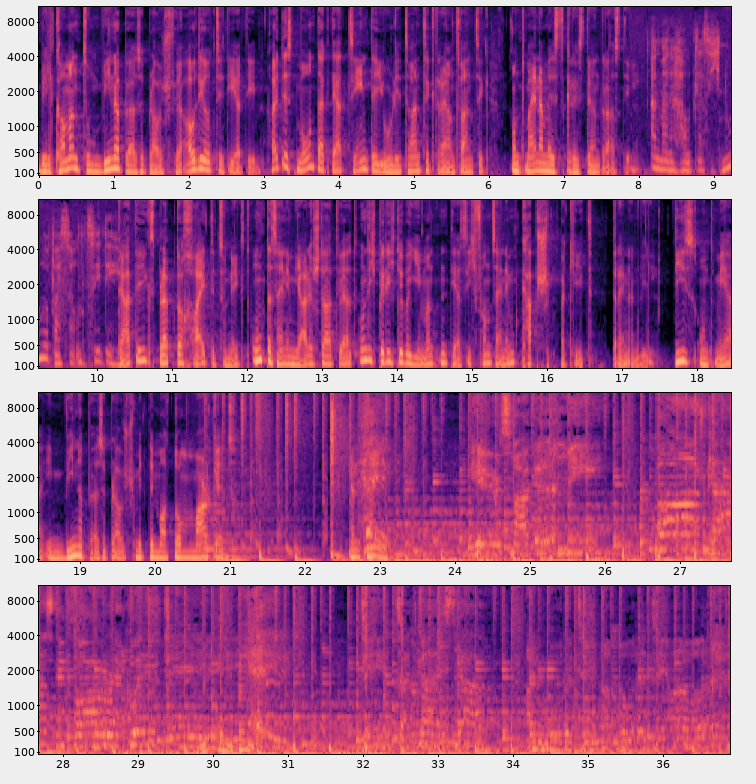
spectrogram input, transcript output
Willkommen zum Wiener Börseplausch für Audio CD.at. Heute ist Montag, der 10. Juli 2023 und mein Name ist Christian Drastil. An meiner Haut lasse ich nur Wasser und CD. Der ATX bleibt auch heute zunächst unter seinem Jahresstartwert und ich berichte über jemanden, der sich von seinem Kapsch-Paket trennen will. Dies und mehr im Wiener Börseplausch mit dem Motto Market and hey. Here's Market and Me, podcasting for equity.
